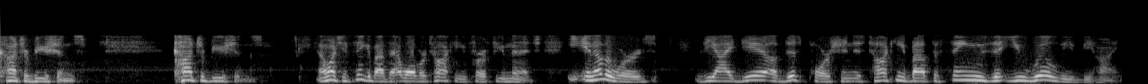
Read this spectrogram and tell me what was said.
contributions. Contributions. And I want you to think about that while we're talking for a few minutes. In other words, the idea of this portion is talking about the things that you will leave behind.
